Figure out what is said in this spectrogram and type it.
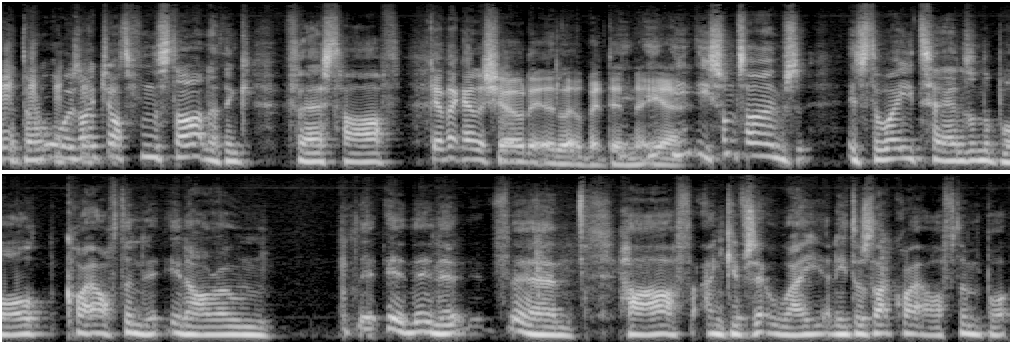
I don't always like Jota from the start." And I think first half, Yeah, that kind of showed it a little bit, didn't it? Yeah. he, he sometimes it's the way he turns on the ball quite often in our own in, in a um, half and gives it away, and he does that quite often. But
